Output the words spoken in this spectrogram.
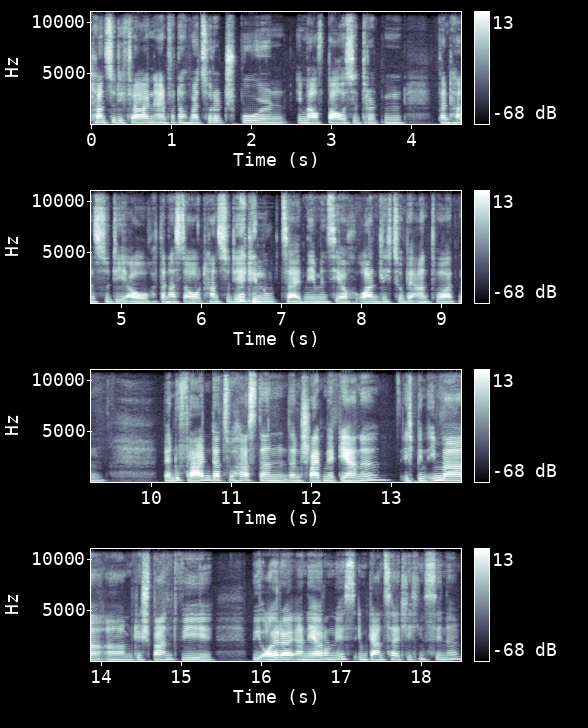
kannst du die Fragen einfach nochmal zurückspulen, immer auf Pause drücken, dann kannst du die auch, dann hast du auch, kannst du dir genug Zeit nehmen, sie auch ordentlich zu beantworten. Wenn du Fragen dazu hast, dann, dann schreib mir gerne. Ich bin immer ähm, gespannt, wie, wie eure Ernährung ist im ganzheitlichen Sinne.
